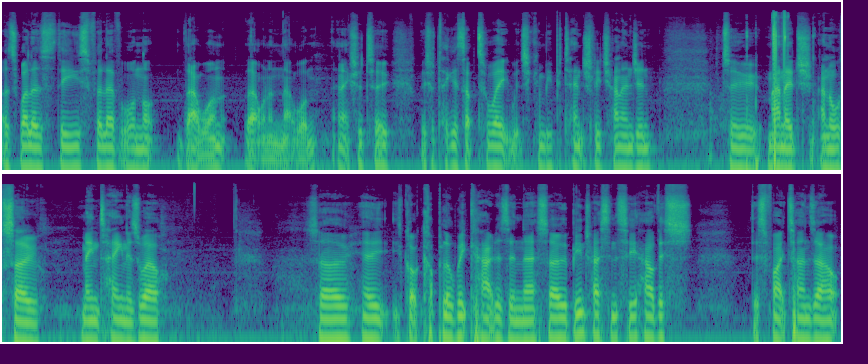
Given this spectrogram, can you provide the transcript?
as well as these for level, or not that one, that one, and that one, an extra two, which will take us up to eight, which can be potentially challenging to manage and also maintain as well. So yeah, he's got a couple of weak characters in there, so it'd be interesting to see how this this fight turns out.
